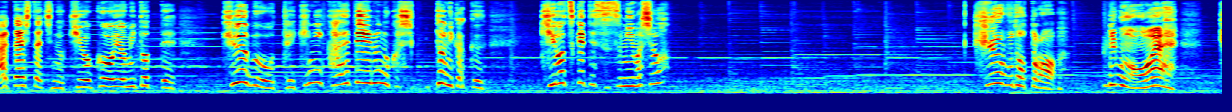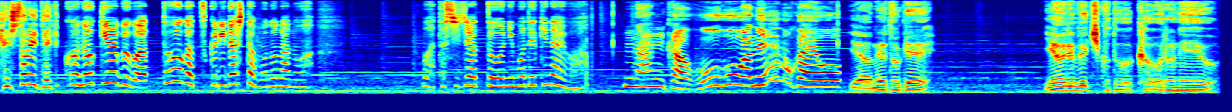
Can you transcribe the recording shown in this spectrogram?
私たちの記憶を読み取ってキューブを敵に変えているのかしとにかく気をつけて進みましょう。キューブだったらリムお前消したりできこのキューブは塔が作り出したものなの。私じゃどうにもできないわなんか方法はねえのかよ。やめとけ。やるべきことは変わらねえよ。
